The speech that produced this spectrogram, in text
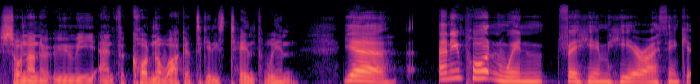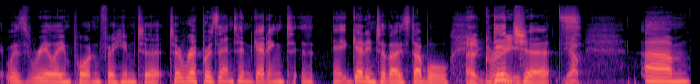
Shonannoumi and for Kotonowaka to get his 10th win. Yeah. An important win for him here. I think it was really important for him to to represent and getting to get into those double Agreed. digits. Yep. Um,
